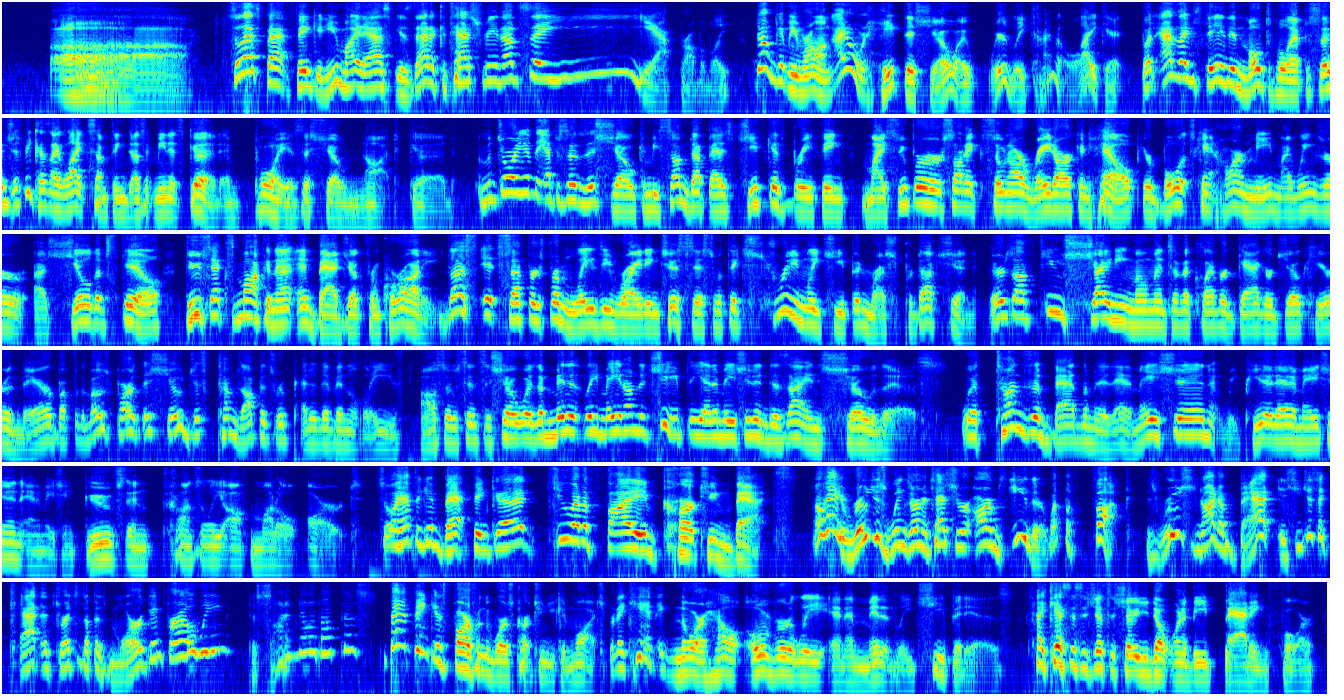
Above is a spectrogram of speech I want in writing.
Ah. So that's Batfink, and you might ask, is that a catastrophe? And I'd say, yeah, probably. Don't get me wrong, I don't hate this show. I weirdly kind of like it. But as I've stated in multiple episodes, just because I like something doesn't mean it's good. And boy, is this show not good. The majority of the episodes of this show can be summed up as Chief gives briefing, my supersonic sonar radar can help, your bullets can't harm me, my wings are a shield of steel, Deus Ex Machina, and bad joke from karate. Thus, it suffers from lazy writing to assist with extremely cheap and rushed production. There's a few shining moments of a clever gag or joke here and there, but for the most part, this show just comes off as repetitive and lazy. Also, since the show was admittedly made on the cheap, the animation and design show this. With tons of bad limited animation, repeated animation, animation goofs, and constantly off-model art. So I have to give Batfink a 2 out of 5 cartoon bats. Oh hey, Rouge's wings aren't attached to her arms either. What the fuck? Is Rouge not a bat? Is she just a cat that dresses up as Morgan for Halloween? Does Sonic know about this? Batfink is far from the worst cartoon you can watch, but I can't ignore how overly and admittedly cheap it is. I guess this is just a show you don't want to be batting for.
